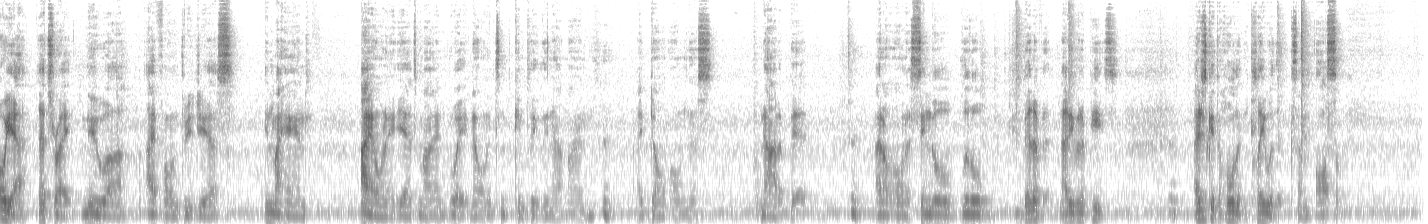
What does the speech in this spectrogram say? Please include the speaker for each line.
Speaker 1: Oh yeah, that's right. New uh, iPhone 3GS in my hand. I own it. Yeah, it's mine. Wait, no, it's completely not mine. I don't own this. Not a bit. I don't own a single little bit of it. Not even a piece. I just get to hold it and play with it because I'm awesome.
